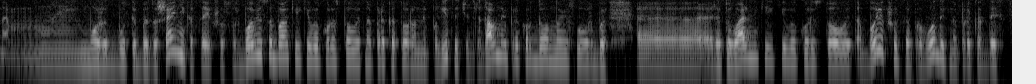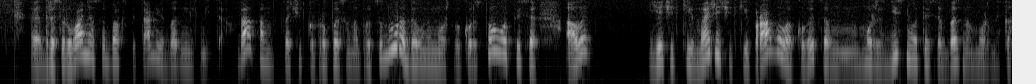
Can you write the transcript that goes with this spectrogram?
ем, можуть бути без ошейника, це якщо службові собаки, які використовують, наприклад, органи поліції чи Державної прикордонної служби, е, рятувальники, які використовують, або якщо це проводить, наприклад, десь е, дресирування собак в спеціально відведених місцях. Да, там це чітко прописана процедура, де вони можуть використовуватися, але є чіткі межі, чіткі правила, коли це може здійснюватися без намордника.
